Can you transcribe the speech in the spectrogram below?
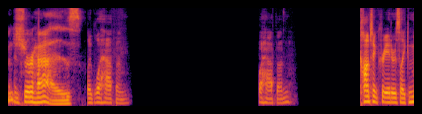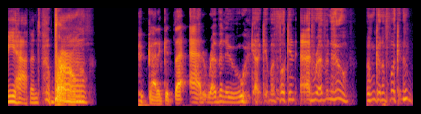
It sure has. Like, what happened? What happened? Content creators like me happened. Boom! Gotta get that ad revenue. Gotta get my fucking ad revenue. I'm gonna fucking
